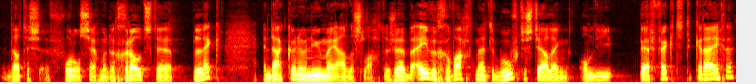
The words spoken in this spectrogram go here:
Dat is voor ons zeg maar de grootste plek. En daar kunnen we nu mee aan de slag. Dus we hebben even gewacht met de behoeftestelling om die perfect te krijgen.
